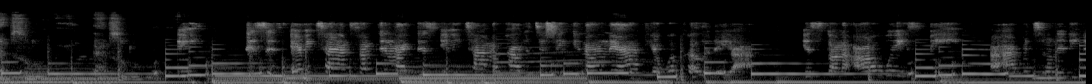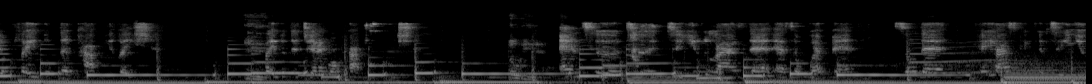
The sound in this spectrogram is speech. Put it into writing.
Absolutely. Absolutely. This is every time something like this, anytime a politician get on there, I don't care what color they are, it's gonna always be an opportunity to play with the population. Play with the general population, Oh yeah. and to, to, to utilize that as a weapon so that chaos can continue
